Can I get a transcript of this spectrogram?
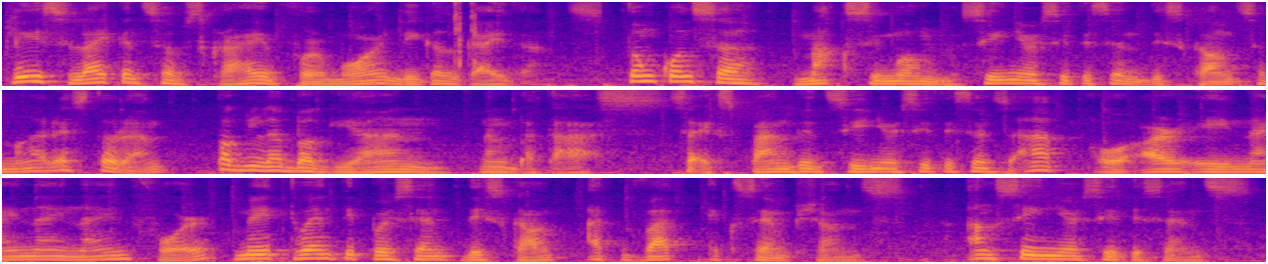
Please like and subscribe for more legal guidance. Tungkol sa maximum senior citizen discount sa mga restaurant, paglabag yan ng batas. Sa Expanded Senior Citizens Act o RA 9994, may 20% discount at VAT exemptions ang senior citizens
